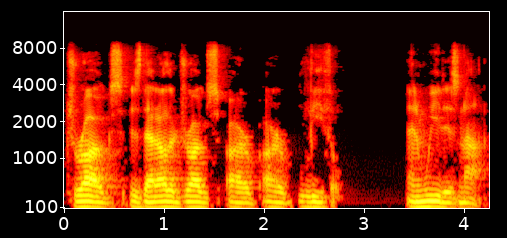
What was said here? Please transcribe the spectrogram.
drugs is that other drugs are are lethal, and weed is not.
